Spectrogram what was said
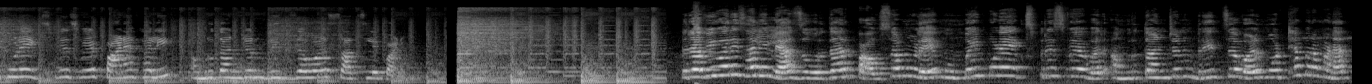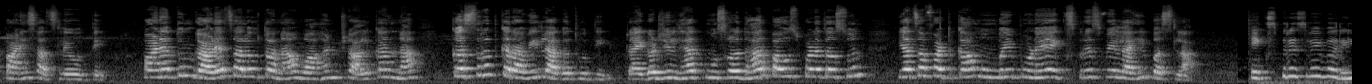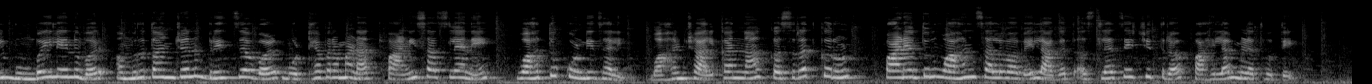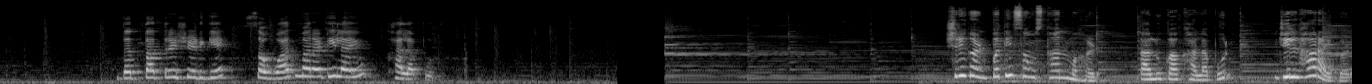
Pune express way पाण्याखाली Amrutanjan bridge जवळ साचले पाणी. रविवारी झालेल्या जोरदार पावसामुळे मुंबई पुणे एक्सप्रेस वेवर अमृतांजन ब्रिज जवळ मोठ्या प्रमाणात पाणी साचले होते. पाण्यातून गाड्या चालवताना वाहन चालकांना कसरत करावी लागत होती. रायगड जिल्ह्यात मुसळधार पाऊस पडत असून याचा फटका मुंबई पुणे एक्सप्रेस वेलाही बसला. एक्सप्रेसवेवरील मुंबई लेनवर अमृतांजन ब्रिजजवळ मोठ्या प्रमाणात पाणी साचल्याने वाहतूक कोंडी झाली. वाहन चालकांना कसरत करून पाण्यातून वाहन चालवावे लागत असल्याचे चित्र पाहायला मिळत होते. दत्तात्रय शेडगे संवाद मराठी लाईव्ह खालापूर. श्री गणपती संस्थान महड तालुका खालापूर जिल्हा रायगड.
